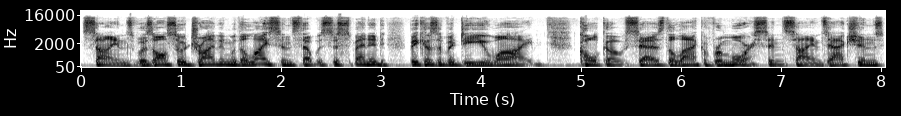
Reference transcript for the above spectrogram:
Signs was also driving with a license that was suspended because of a DUI. Colco says the lack of remorse in Signs' actions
